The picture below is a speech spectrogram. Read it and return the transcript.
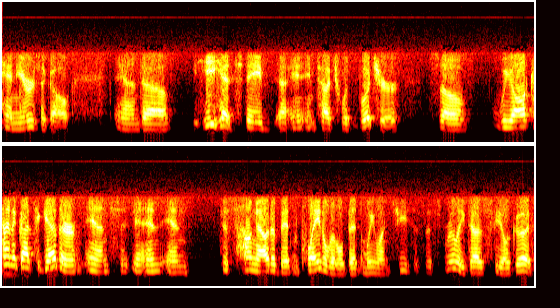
ten years ago, and uh, he had stayed uh, in, in touch with Butcher, so we all kind of got together and and and just hung out a bit and played a little bit, and we went, Jesus, this really does feel good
